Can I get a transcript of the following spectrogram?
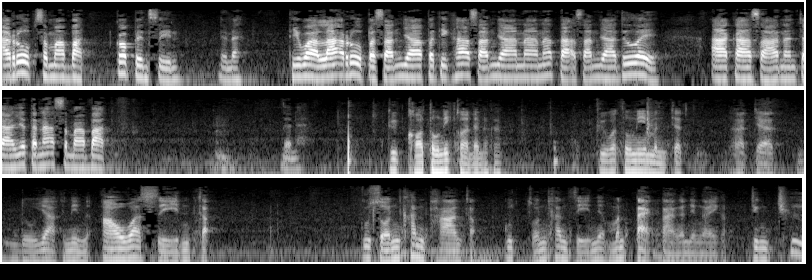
อารูปสมาบัติก็เป็นศีลเนี่ยนะที่ว่าละรูปประสัญญาปฏิฆาสัญญานานาตะสัญญาด้วย อากาสานัญจายตนะสมาบัติเนี่ยนะคือขอตรงนี้ก่อนได้ไหมครับ คือว่าตรงนี้มันจะอาจจะดูยากนิดเอาว่าศีลกับกุศลขั้นทานกับกุศลขั้นศีลเนี่ยมันแตกต่างกันยังไงครับ จึงชื่อ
